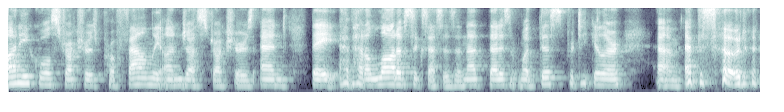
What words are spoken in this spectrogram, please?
unequal structures, profoundly unjust structures, and they have had a lot of successes. And that that isn't what this particular um, episode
